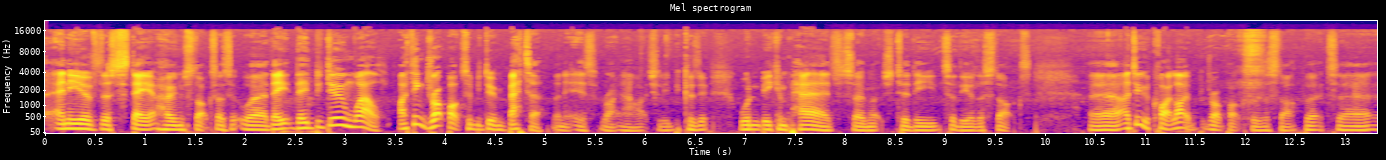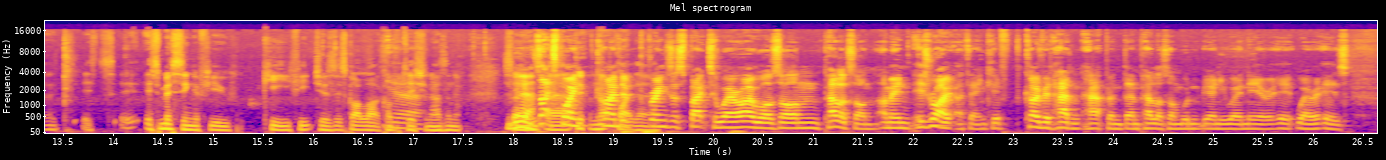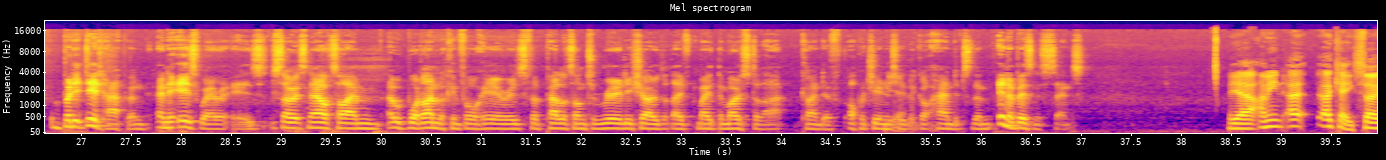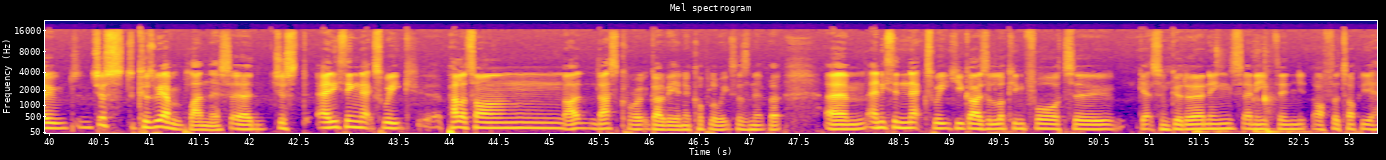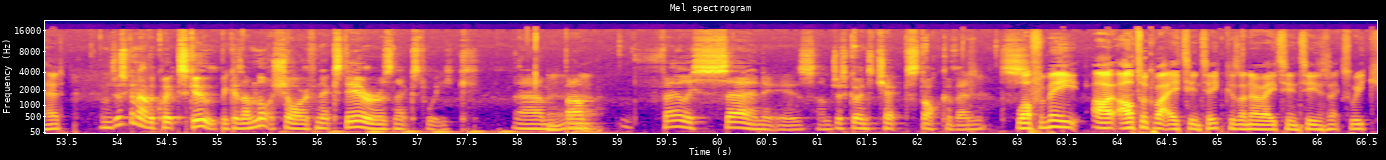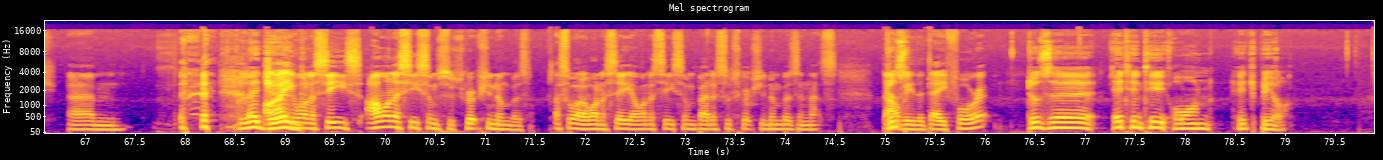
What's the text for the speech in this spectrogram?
any of the stay-at-home stocks, as it were. They they'd be doing well. I think Dropbox would be doing better than it is right now, actually, because it wouldn't be compared so much to the to the other stocks. Uh, I do quite like Dropbox as a stock, but uh, it's it's missing a few key features. It's got a lot of Yeah. competition, hasn't it? Yeah. Zach's uh, point kind of there. brings us back to where I was on Peloton. I mean, he's right. I think if COVID hadn't happened, then Peloton wouldn't be anywhere near it where it is. But it did happen, and it is where it is. So it's now time. uh, What I'm looking for here is for Peloton to really show that they've made the most of that kind of opportunity Yeah. that got handed to them in a business sense. Yeah, I mean, uh, okay, so just because we haven't planned this, uh, just anything next week, uh, Peloton, uh, that's got to be in a couple of weeks, isn't it? But um, anything next week you guys are looking for to get some good earnings? Anything off the top of your head? I'm just going to have a quick scoot because I'm not sure if NextEra is next week. Um, But I'm Ah. fairly certain it is. I'm just going to check stock events. Well, for me, I, I'll talk about AT and T because I know AT and T is next week. Um, Legend. I want to see, s- I want to see some subscription numbers. That's what I want to see. I want to see some better subscription numbers, and that's that'll Does- be the day for it. Does uh, AT&T own HBO?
